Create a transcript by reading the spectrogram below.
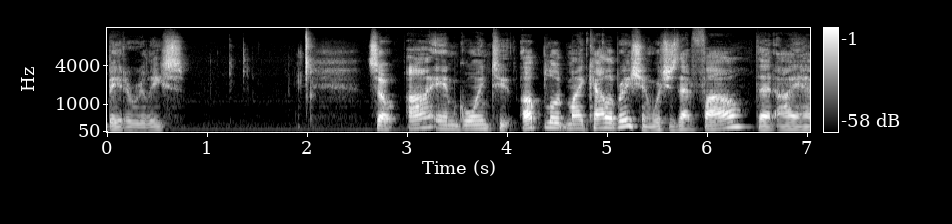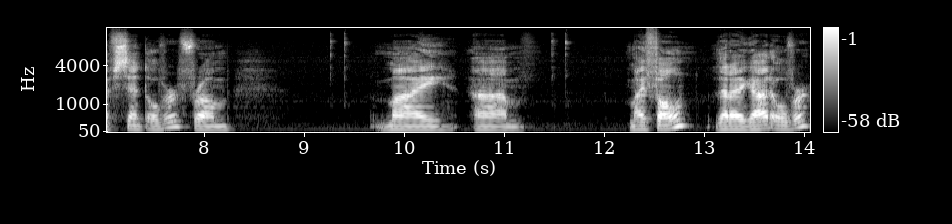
beta release. So I am going to upload my calibration, which is that file that I have sent over from my um, my phone that I got over.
